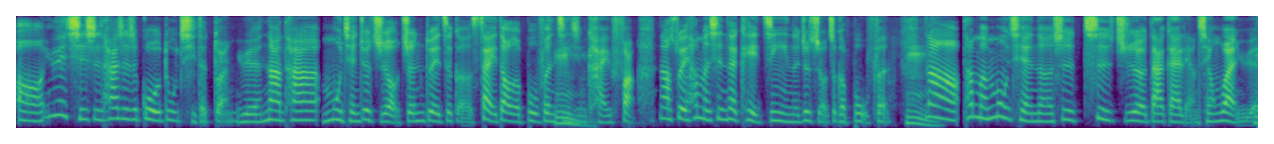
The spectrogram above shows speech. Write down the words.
哦，因为其实它这是过渡期的短约，那它目前就只有针对这个赛道的部分进行开放，嗯、那所以他们现在可以经营的就只有这个部分。嗯，那他们目前呢是斥资了大概两千万元，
